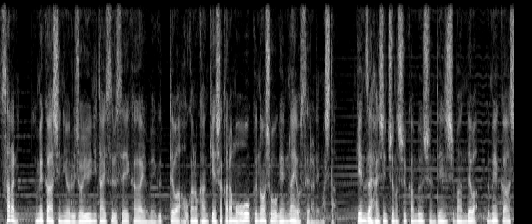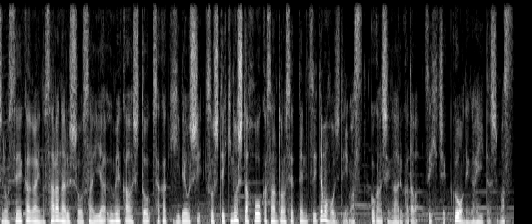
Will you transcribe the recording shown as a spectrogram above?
さらに梅川氏による女優に対する性加害をめぐっては他の関係者からも多くの証言が寄せられました。現在配信中の週刊文春電子版では梅川氏の性加害のさらなる詳細や梅川氏と榊秀夫氏そして木下ほうかさんとの接点についても報じています。ご関心がある方はぜひチェックをお願いいたします。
